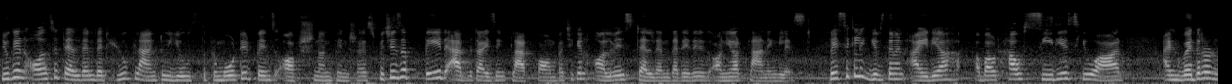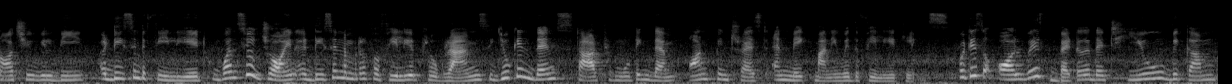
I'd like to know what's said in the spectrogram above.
You can also tell them that you plan to use the promoted pins option on Pinterest, which is a paid advertising platform, but you can always tell them that it is on your planning list. Basically, gives them an idea about how serious you are and whether or not you will be a decent affiliate. Once you join a decent number of affiliate programs, you can then start promoting them on Pinterest and make money with affiliate links. But it's always better that you become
